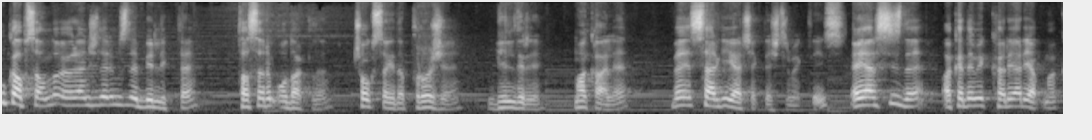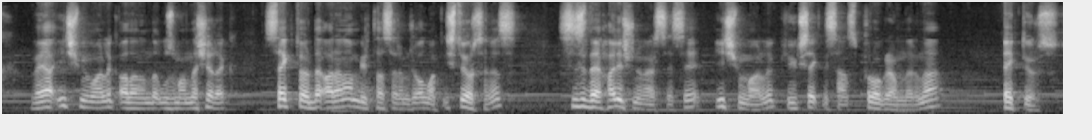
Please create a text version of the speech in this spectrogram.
Bu kapsamda öğrencilerimizle birlikte tasarım odaklı çok sayıda proje, bildiri, makale ve sergi gerçekleştirmekteyiz. Eğer siz de akademik kariyer yapmak veya iç mimarlık alanında uzmanlaşarak sektörde aranan bir tasarımcı olmak istiyorsanız sizi de Haliç Üniversitesi İç Mimarlık Yüksek Lisans programlarına bekliyoruz.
